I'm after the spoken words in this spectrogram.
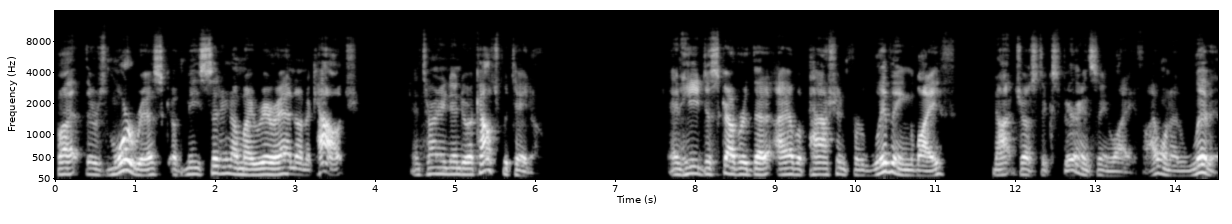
but there's more risk of me sitting on my rear end on a couch and turning into a couch potato. And he discovered that I have a passion for living life, not just experiencing life. I want to live it.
